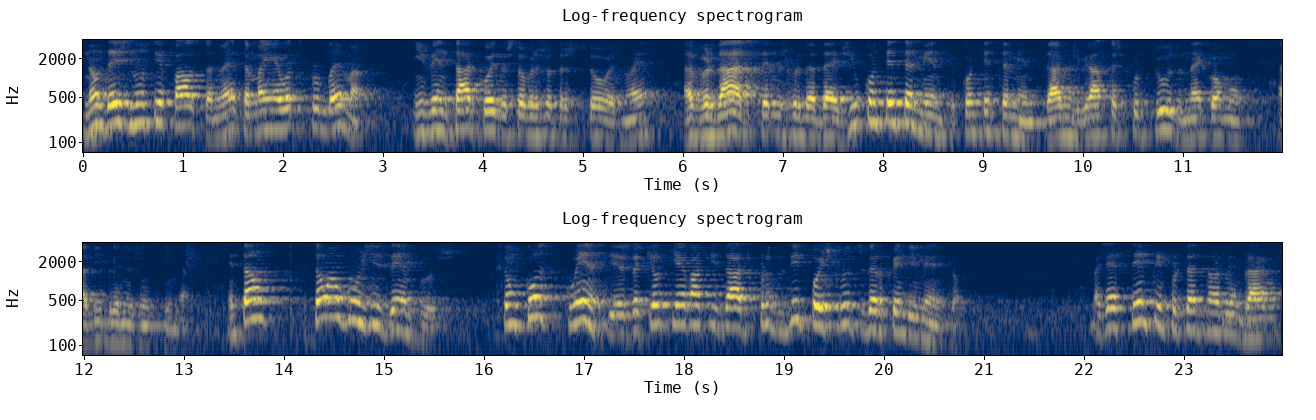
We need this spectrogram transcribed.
Não deis denúncia falsa, não é? Também é outro problema. Inventar coisas sobre as outras pessoas, não é? A verdade, sermos verdadeiros. E o contentamento, contentamento, darmos graças por tudo, não é? Como a Bíblia nos ensina. Então, são alguns exemplos que são consequências daquele que é batizado, produzir, pois, frutos de arrependimento. Mas é sempre importante nós lembrarmos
